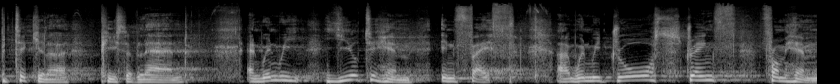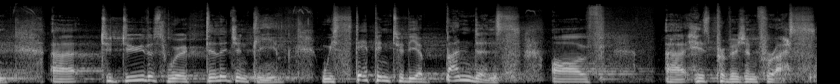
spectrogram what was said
particular piece of land. And when we yield to Him in faith, uh, when we draw strength from Him uh, to do this work diligently, we step into the abundance of uh, His provision for us.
